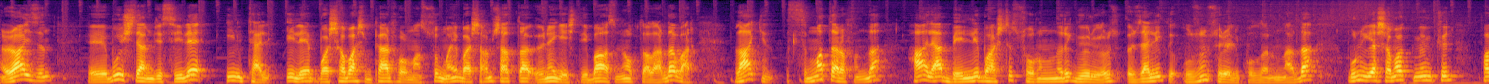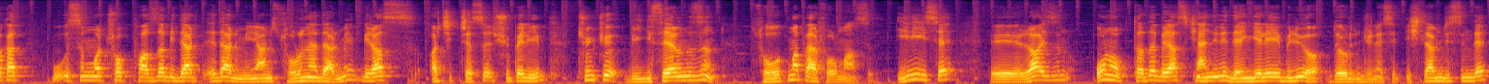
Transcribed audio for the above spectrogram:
Ryzen e, bu işlemcisiyle Intel ile başa baş bir performans sunmayı başarmış. Hatta öne geçtiği bazı noktalarda var. Lakin ısınma tarafında hala belli başlı sorunları görüyoruz. Özellikle uzun süreli kullanımlarda bunu yaşamak mümkün. Fakat bu ısınma çok fazla bir dert eder mi? Yani sorun eder mi? Biraz açıkçası şüpheliyim. Çünkü bilgisayarınızın soğutma performansı iyi ise e, Ryzen o noktada biraz kendini dengeleyebiliyor 4. nesil işlemcisinde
